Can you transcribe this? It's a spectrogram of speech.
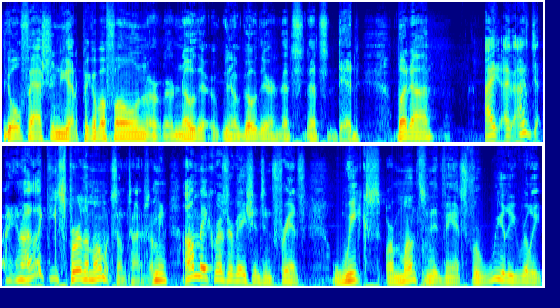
The old fashioned, you got to pick up a phone or, or know that you know go there. That's that's dead. But uh, I, I, I you know I like to spur of the moment sometimes. I mean, I'll make reservations in France weeks or months in advance for really really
